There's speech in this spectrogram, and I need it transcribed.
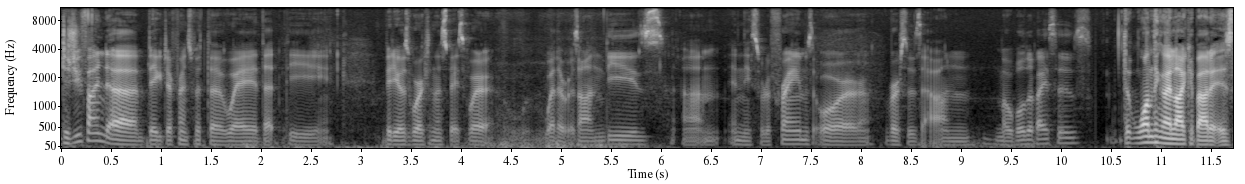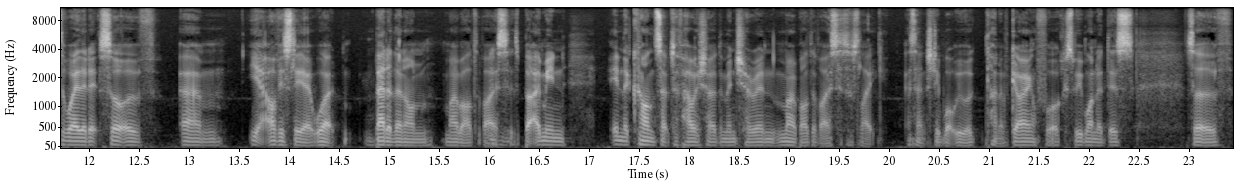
Did you find a big difference with the way that the videos worked in the space, where whether it was on these um, in these sort of frames or versus on mobile devices? the one thing I like about it is the way that it sort of, um, yeah, obviously it worked better than on mobile devices. Mhm. But I mean, in the concept of how we showed them in Turin, mobile devices was like essentially what we were kind of going for because we wanted this sort of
